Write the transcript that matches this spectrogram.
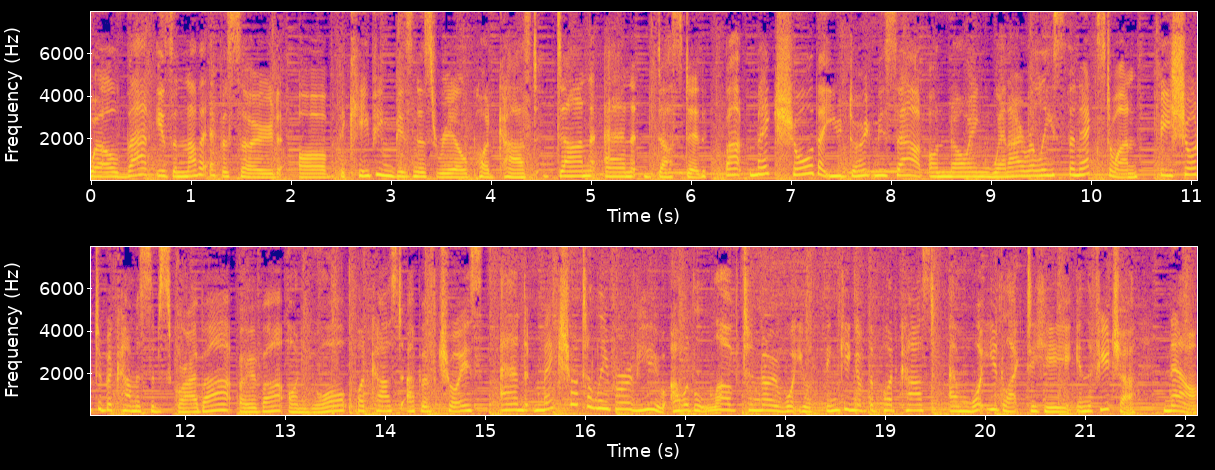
Well, that is another episode of the Keeping Business Real podcast done and dusted. But make sure that you don't miss out on knowing when I release the next one. Be sure to become a subscriber over on your podcast app of choice and make sure to leave a review. I would love to know what you're thinking of the podcast and what you'd like to hear in the future. Now,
